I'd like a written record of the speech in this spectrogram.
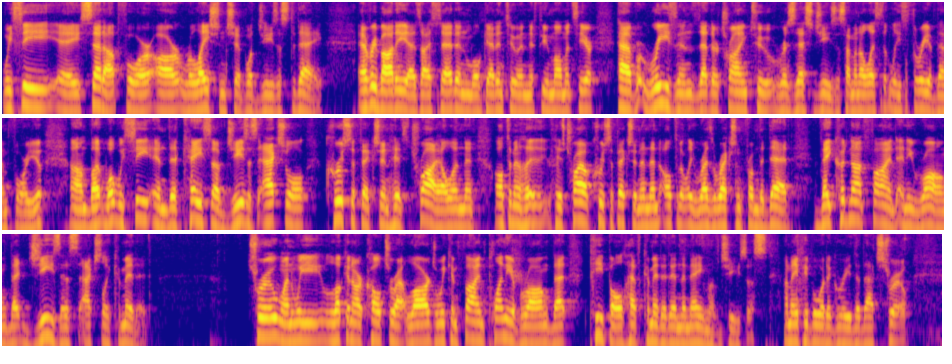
We see a setup for our relationship with Jesus today. Everybody, as I said, and we'll get into in a few moments here, have reasons that they're trying to resist Jesus. I'm going to list at least three of them for you. Um, but what we see in the case of Jesus' actual crucifixion, his trial, and then ultimately his trial, crucifixion, and then ultimately resurrection from the dead, they could not find any wrong that Jesus actually committed. True, when we look in our culture at large, we can find plenty of wrong that people have committed in the name of Jesus. How many people would agree that that's true?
